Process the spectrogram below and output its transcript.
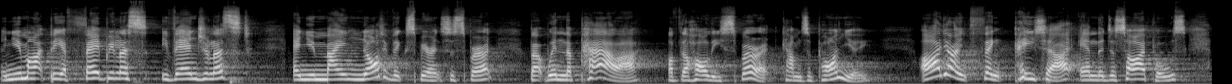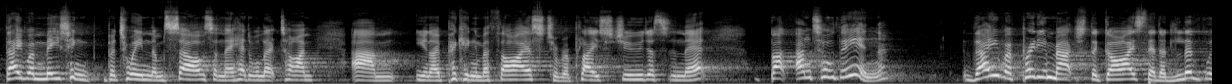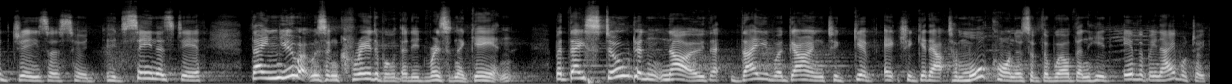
And you might be a fabulous evangelist and you may not have experienced the Spirit, but when the power of the Holy Spirit comes upon you, I don't think Peter and the disciples, they were meeting between themselves and they had all that time, um, you know, picking Matthias to replace Judas and that. But until then, they were pretty much the guys that had lived with Jesus, who'd, who'd seen his death. They knew it was incredible that he'd risen again. But they still didn't know that they were going to give, actually get out to more corners of the world than he'd ever been able to.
